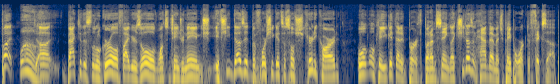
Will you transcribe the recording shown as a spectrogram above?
But Whoa. Uh, back to this little girl, five years old, wants to change her name. She, if she does it before she gets a social security card, well, okay, you get that at birth. But I'm saying like she doesn't have that much paperwork to fix up.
